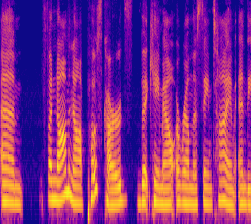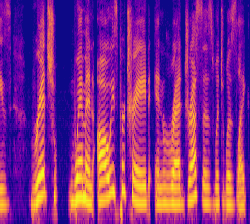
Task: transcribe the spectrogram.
um phenomena postcards that came out around the same time and these rich women always portrayed in red dresses which was like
